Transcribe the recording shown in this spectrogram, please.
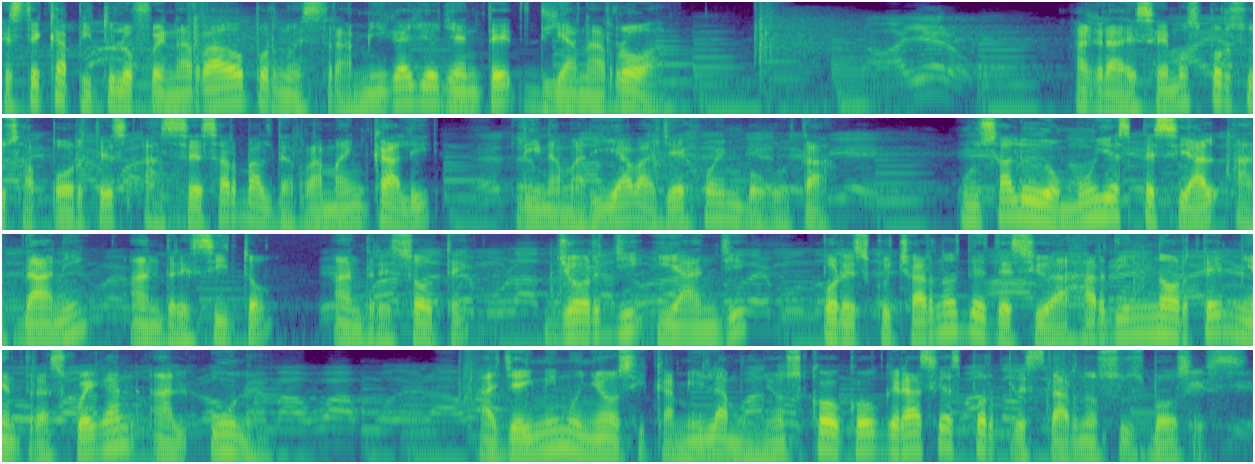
Este capítulo fue narrado por nuestra amiga y oyente Diana Roa. Caballero. Agradecemos por sus aportes a César Valderrama en Cali, Lina María Vallejo en Bogotá. Un saludo muy especial a Dani, Andresito, Andresote, Georgie y Angie por escucharnos desde Ciudad Jardín Norte mientras juegan al 1. A Jamie Muñoz y Camila Muñoz Coco, gracias por prestarnos sus voces.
